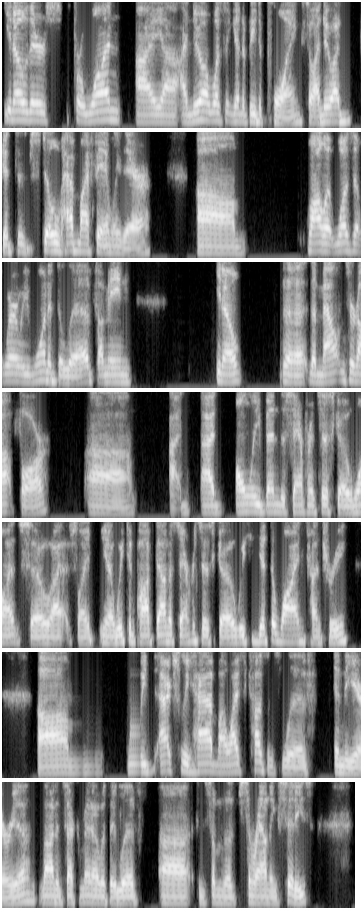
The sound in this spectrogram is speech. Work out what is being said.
you know, there's for one, I uh, I knew I wasn't going to be deploying, so I knew I'd get to still have my family there. Um, while it wasn't where we wanted to live, I mean, you know, the the mountains are not far. Uh, I I'd only been to San Francisco once, so I was like, you know, we could pop down to San Francisco. We could get the wine country. Um, we actually have my wife's cousins live in the area, not in Sacramento, but they live uh, in some of the surrounding cities.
